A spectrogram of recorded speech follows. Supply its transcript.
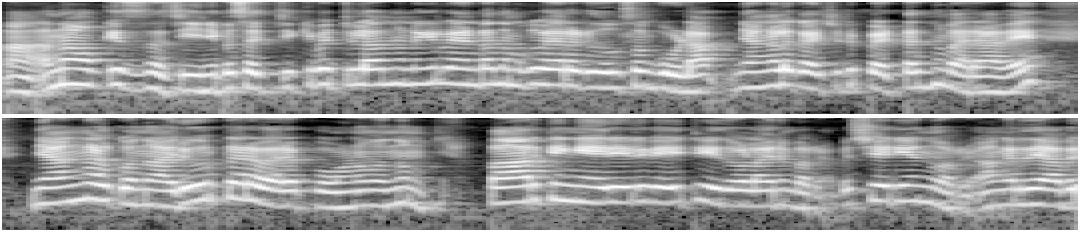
ആ എന്നാൽ ഓക്കെ സച്ചി. ഇനിയിപ്പോൾ സച്ചിക്ക് പറ്റില്ല എന്നുണ്ടെങ്കിൽ വേണ്ട നമുക്ക് വേറൊരു ദിവസം കൂടാം. ഞങ്ങൾ കഴിച്ചിട്ട് പെട്ടെന്ന് വരാവേ. ഞങ്ങൾക്കൊന്ന് അരൂർക്കര വരെ പോകണമെന്നും പാർക്കിംഗ് ഏരിയയിൽ വെയിറ്റ് ചെയ്തോളാനും പറഞ്ഞു. അപ്പോൾ ശരിയെന്ന് പറഞ്ഞു. അങ്ങനെ അവർ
